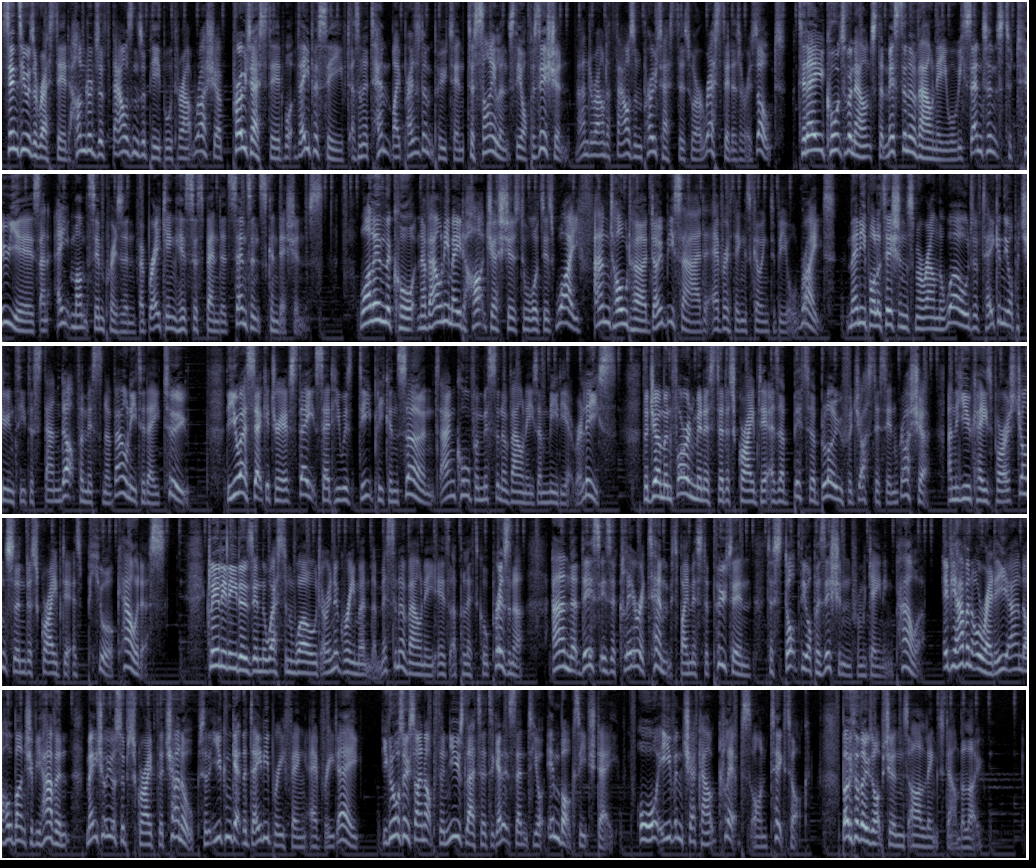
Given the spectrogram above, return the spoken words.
Since he was arrested, hundreds of thousands of people throughout Russia protested what they perceived as an attempt by President Putin to silence the opposition, and around a thousand protesters were arrested as a result. Today, courts have announced that Mr. Navalny will be sentenced to two years and eight months in prison for breaking his suspended sentence conditions. While in the court, Navalny made heart gestures towards his wife and told her, Don't be sad, everything's going to be alright. Many politicians from around the world have taken the opportunity to stand up for Mr. Navalny today, too. The US Secretary of State said he was deeply concerned and called for Mr. Navalny's immediate release. The German Foreign Minister described it as a bitter blow for justice in Russia, and the UK's Boris Johnson described it as pure cowardice. Clearly, leaders in the Western world are in agreement that Mr. Navalny is a political prisoner, and that this is a clear attempt by Mr. Putin to stop the opposition from gaining power. If you haven't already, and a whole bunch of you haven't, make sure you're subscribed to the channel so that you can get the daily briefing every day. You can also sign up for the newsletter to get it sent to your inbox each day, or even check out clips on TikTok. Both of those options are linked down below.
